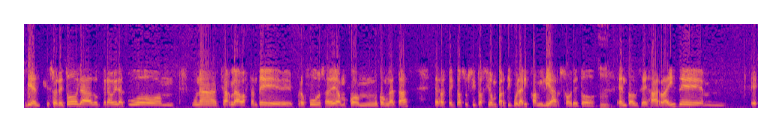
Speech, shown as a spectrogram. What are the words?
Bien, sobre todo la doctora Vera tuvo mm, una charla bastante profusa, digamos, con, con Gataz, respecto a su situación particular y familiar, sobre todo. Mm. Entonces, a raíz de, mm, eh,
